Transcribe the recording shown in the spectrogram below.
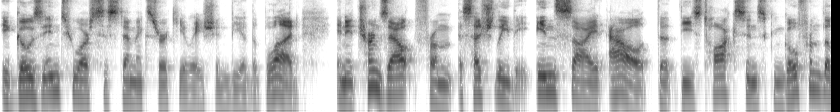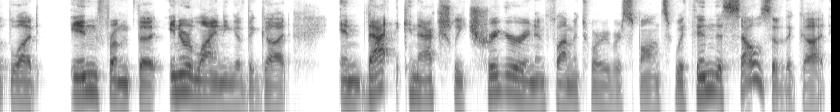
it goes into our systemic circulation via the blood. And it turns out from essentially the inside out that these toxins can go from the blood in from the inner lining of the gut. And that can actually trigger an inflammatory response within the cells of the gut.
